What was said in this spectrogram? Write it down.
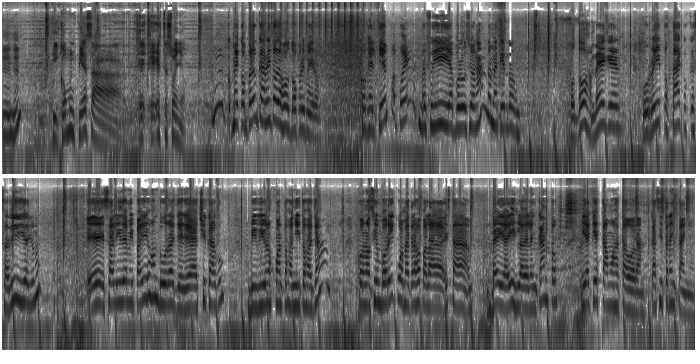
Ujú. ¿Y cómo empieza eh, eh, este sueño? Mm, Me compré un carrito de hot dog primero. Con el tiempo, pues, me fui evolucionando, metiendo hot dog, hamburger, burritos, tacos, quesadillas, you know. Eh, salí de mi país, Honduras, llegué a Chicago, viví unos cuantos añitos allá, conocí un boricua, me trajo para esta bella isla del encanto y aquí estamos hasta ahora, casi 30 años.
